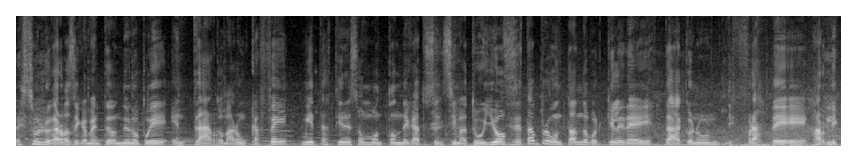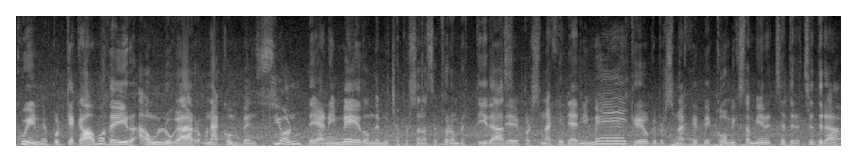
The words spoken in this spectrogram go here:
es un lugar básicamente donde uno puede entrar, tomar un café mientras tienes a un montón de gatos encima tuyo. Si se están preguntando por qué Leney está con un disfraz de Harley Quinn, es porque acabamos de ir a un lugar, una convención de anime, donde muchas personas se fueron vestidas de personajes de anime, creo que personajes de cómics también, etcétera, etcétera.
